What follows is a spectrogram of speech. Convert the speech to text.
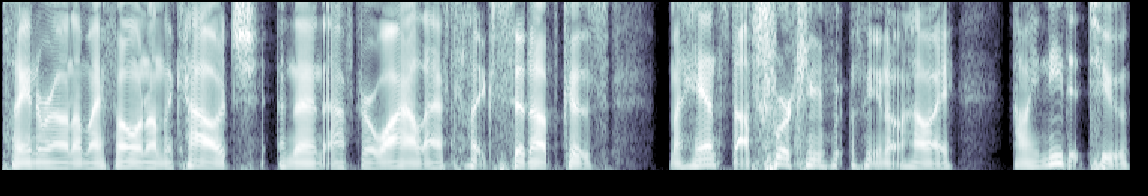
playing around on my phone on the couch. And then after a while, I have to like sit up because my hand stops working, you know, how I, how I need it to.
